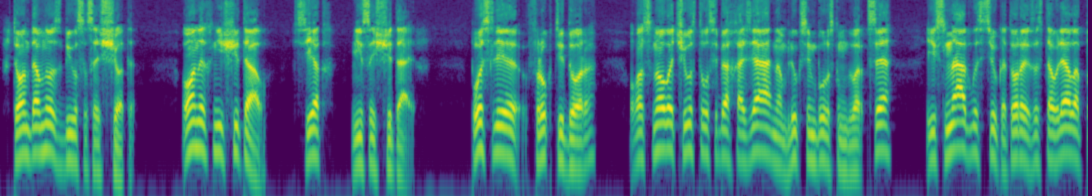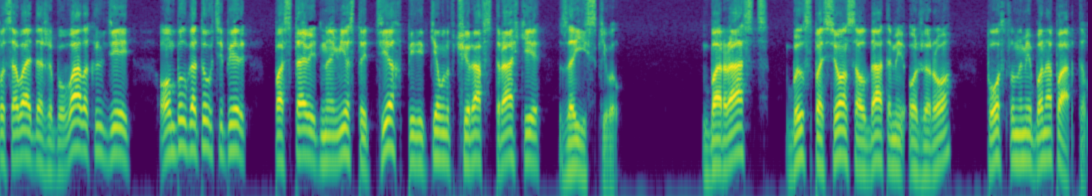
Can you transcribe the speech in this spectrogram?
что он давно сбился со счета. Он их не считал, всех не сосчитаешь. После Фруктидора он снова чувствовал себя хозяином в Люксембургском дворце и с наглостью, которая заставляла пасовать даже бывалых людей, он был готов теперь поставить на место тех, перед кем он вчера в страхе заискивал. Бараст был спасен солдатами Ожеро, посланными Бонапартом,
